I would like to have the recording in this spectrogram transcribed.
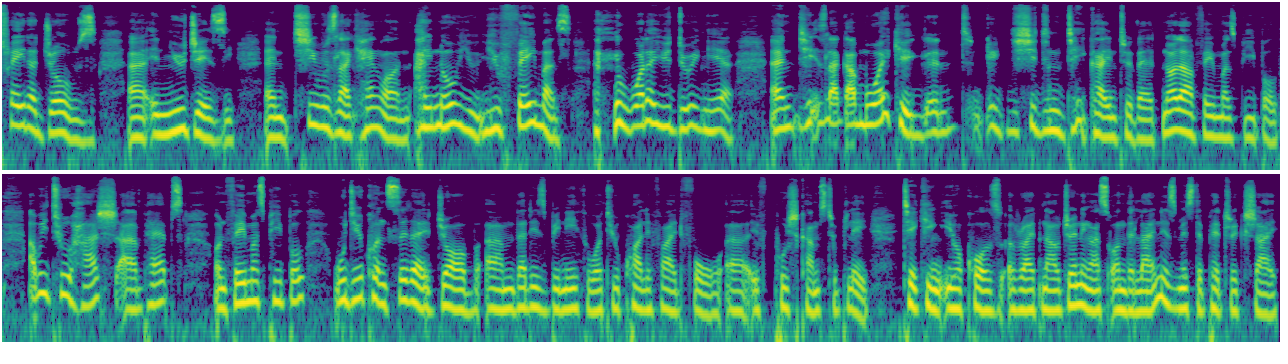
Trader Joe's in New Jersey, and she was like, "Hang on, I know you. You famous. what are you doing here?" And he's like, "I'm working," and she didn't take her into that. Not our famous people. Are we too harsh? Uh, perhaps on famous people, would you consider a job um, that is beneath what you qualified for uh, if push comes to play? Taking your calls right now. Joining us on the line is Mr. Patrick Shai,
